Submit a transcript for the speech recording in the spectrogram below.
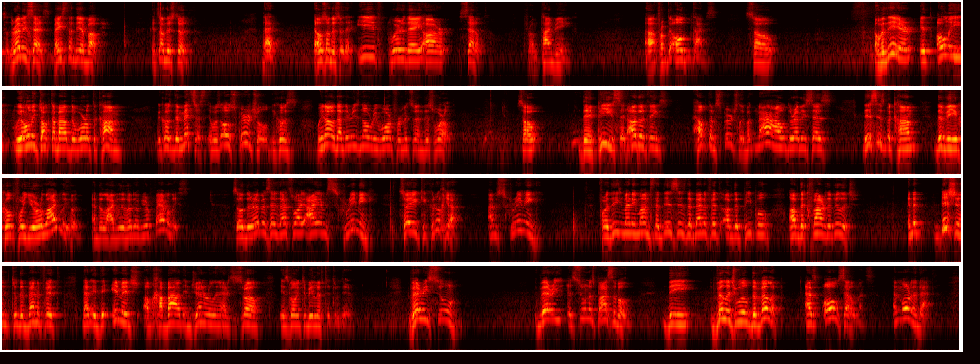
So the Rebbe says based on the above it's understood that also understood that if where they are settled from time being uh, from the olden times so over there, it only we only talked about the world to come because the mitzvahs, it was all spiritual, because we know that there is no reward for mitzvah in this world. So the peace and other things help them spiritually. But now the Rebbe says this has become the vehicle for your livelihood and the livelihood of your families. So the Rebbe says that's why I am screaming I'm screaming for these many months that this is the benefit of the people of the kfar, the village. In addition to the benefit that it, the image of Chabad in general in Eretz Yisrael is going to be lifted through there. Very soon, very as soon as possible, the village will develop as all settlements, and more than that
